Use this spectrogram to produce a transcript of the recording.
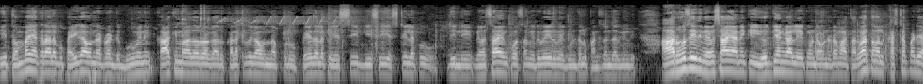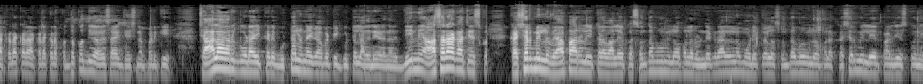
ఈ తొంభై ఎకరాలకు పైగా ఉన్నటువంటి భూమిని కాకి మాధవరావు గారు కలెక్టర్గా ఉన్నప్పుడు పేదలకు ఎస్సీ బీసీ ఎస్టీలకు దీన్ని వ్యవసాయం కోసం ఇరవై ఇరవై గుంటలు పంచడం జరిగింది. ఆ రోజు ఇది వ్యవసాయానికి యోగ్యంగా లేకుండా ఉండడం ఆ తర్వాత వాళ్ళు కష్టపడి అక్కడక్కడ అక్కడక్కడ కొద్ది కొద్దిగా వ్యవసాయం చేసినప్పటికీ చాలా వరకు కూడా ఇక్కడ గుట్టలు ఉన్నాయి కాబట్టి గుట్టలు వదిలేయడం దీన్ని ఆసరాగా చేసుకుని క్రషర్ మిల్లు వ్యాపారులు ఇక్కడ వాళ్ళ యొక్క సొంత భూమి లోపల రెండు ఎకరాలలో మూడు ఎకరాల సొంత భూమి లోపల క్రషర్ మిల్లు ఏర్పాటు చేసుకొని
